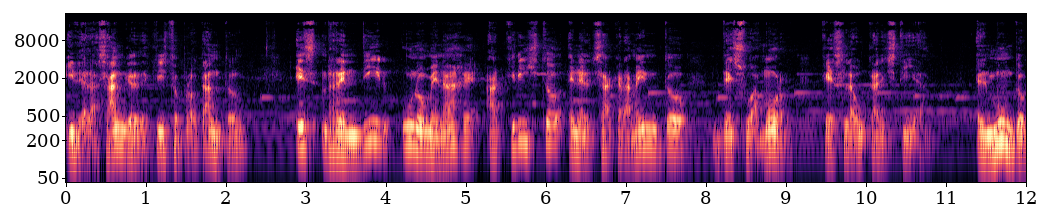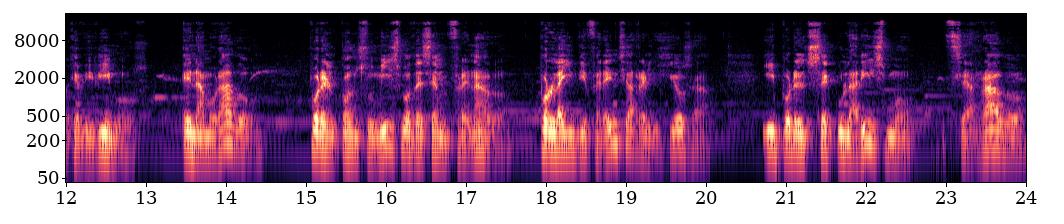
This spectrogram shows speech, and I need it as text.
y de la sangre de Cristo, por lo tanto, es rendir un homenaje a Cristo en el sacramento de su amor, que es la Eucaristía. El mundo que vivimos, enamorado por el consumismo desenfrenado, por la indiferencia religiosa y por el secularismo cerrado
